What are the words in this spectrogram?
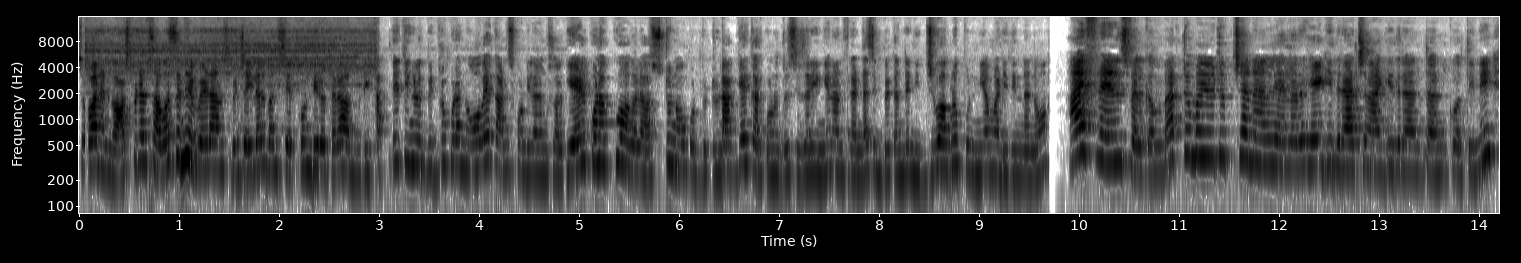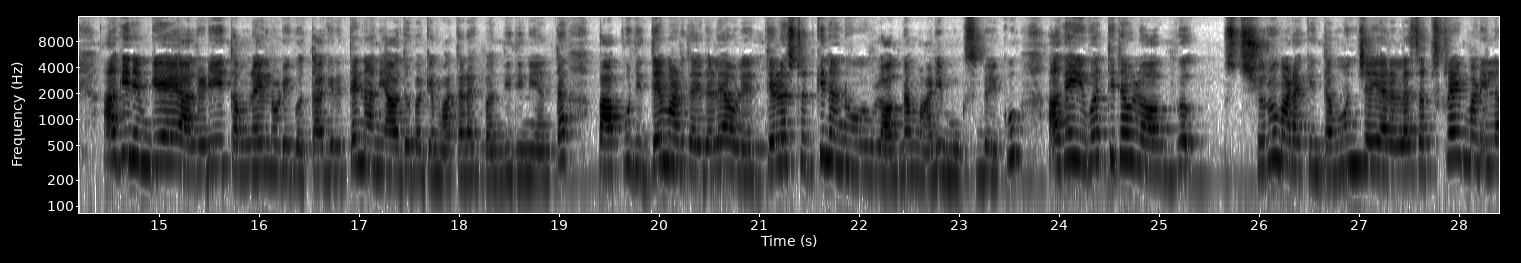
ಸೊ ನನಗೆ ಹಾಸ್ಪಿಟಲ್ ಸವಸನೆ ಬೇಡ ಅನ್ಸ್ಬಿಟ್ಟು ಜೈಲಲ್ಲಿ ಬಂದು ಸೇರ್ಕೊಂಡಿರೋ ತರ ಆಗ್ಬಿಟ್ಟು ಹತ್ತೇ ತಿಂಗಳು ಬಿದ್ರು ಕೂಡ ನೋವೇ ಕಾಣಿಸ್ಕೊಂಡಿಲ್ಲ ನಂಗೆ ಸ್ವಲ್ಪ ಹೇಳ್ಕೊಳಕ್ಕೂ ಆಗಲ್ಲ, ಅಷ್ಟು ನೋವು ಕೊಟ್ಬಿಟ್ಟು ಹಾಗೆ ಕರ್ಕೊಂಡು ಸಿಸರ್ ಹಿಂಗೆ ನನ್ನ ಗಂಡ ಸಿಗ್ಬೇಕಂದ್ರೆ ನಿಜವಾಗ್ಲೂ ಪುಣ್ಯ ಮಾಡಿದ್ದೀನಿ ನಾನು. Hi friends welcome back to my YouTube channel ಎಲ್ಲರೂ ಹೇಗಿದ್ದೀರಾ, ಚೆನ್ನಾಗಿದ್ದೀರಾ ಅಂತ ಅನ್ಕೋತೀನಿ. ಹಾಗೆ ನಿಮಗೆ ಆಲ್ರೆಡಿ ತಮ್ಲೈಲ್ ನೋಡಿ ಗೊತ್ತಾಗಿರುತ್ತೆ, ನಾನು ಯಾವ್ದ್ರ ಬಗ್ಗೆ ಮಾತಾಡಕ್ಕೆ ಬಂದಿದ್ದೀನಿ ಅಂತ. ಪಾಪು ನಿದ್ದೆ ಮಾಡ್ತಾ ಇದ್ದಾಳೆ, ಅವಳು ಎದ್ದೇಳಷ್ಟೊತ್ತಿಗೆ ನಾನು ವ್ಲಾಗ್ನ ಮಾಡಿ ಮುಗಿಸ್ಬೇಕು. ಹಾಗೆ ಇವತ್ತಿನ ವ್ಲಾಗ್ ಶುರು ಮಾಡೋಕ್ಕಿಂತ ಮುಂಚೆ ಯಾರೆಲ್ಲ ಸಬ್ಸ್ಕ್ರೈಬ್ ಮಾಡಿಲ್ಲ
